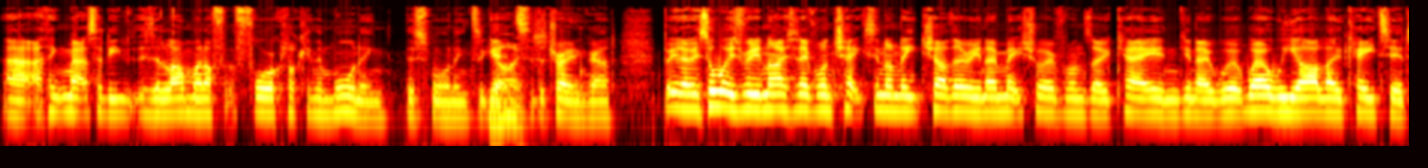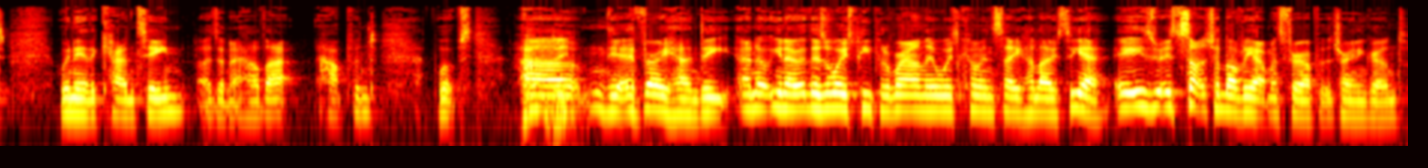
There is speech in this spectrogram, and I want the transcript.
Uh, I think Matt said he, his alarm went off at four o'clock in the morning this morning to get nice. to the training ground. But you know, it's always really nice, and everyone checks in on each other. You know, make sure everyone's okay, and you know, where we are located, we're near the canteen. I don't know how that happened. Whoops. Handy. Uh, yeah, very handy. And you know, there's always people around. They always come and say hello. So yeah, it is, it's such a lovely atmosphere up at the training ground.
